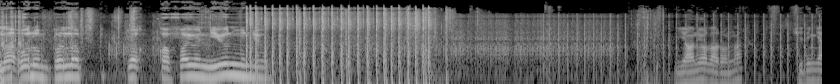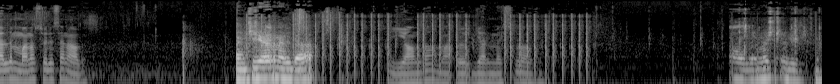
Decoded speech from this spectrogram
La oğlum burada bak kafayı niye ölmüyor? Yanıyorlar onlar. Kilin geldi mi bana söylesene abi. Sanki gelmedi daha. Yandı ama ö- gelmesi lazım. Aldırmıştır büyük ihtimal.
